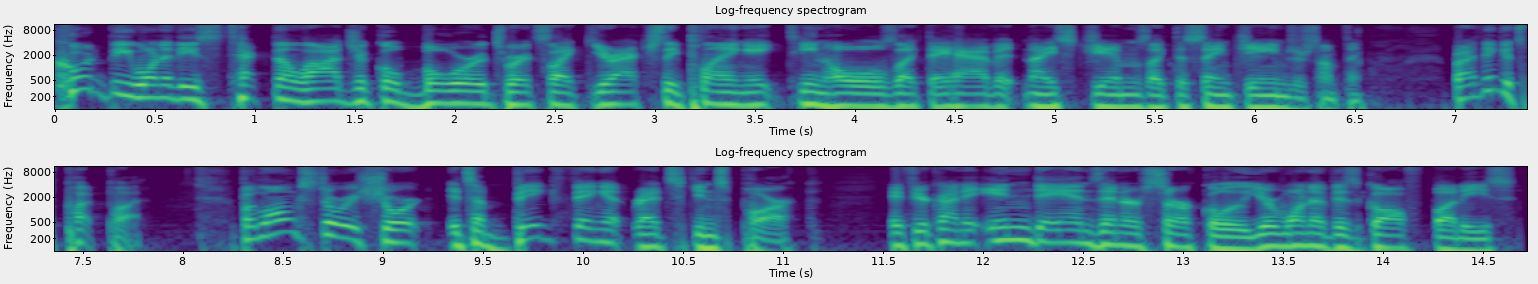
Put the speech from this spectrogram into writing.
Could be one of these technological boards where it's like you're actually playing 18 holes like they have at nice gyms like the St. James or something. But I think it's putt putt. But long story short, it's a big thing at Redskins Park. If you're kind of in Dan's inner circle, you're one of his golf buddies,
